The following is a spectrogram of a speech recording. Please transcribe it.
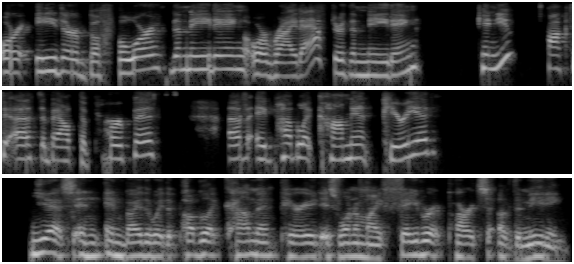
or either before the meeting or right after the meeting. Can you talk to us about the purpose of a public comment period? Yes, and and by the way, the public comment period is one of my favorite parts of the meeting.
